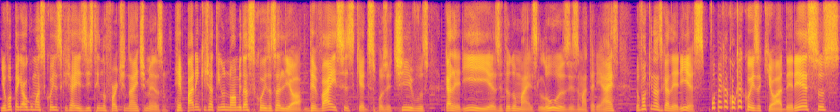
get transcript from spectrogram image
E eu vou pegar algumas coisas que já existem no Fortnite mesmo. Reparem que já tem o nome das coisas ali, ó. Devices, que é dispositivos, galerias e tudo mais. Luzes, materiais. Eu vou aqui nas galerias. Vou pegar qualquer coisa aqui, ó. Adereços,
